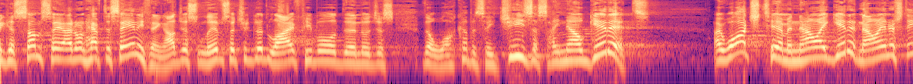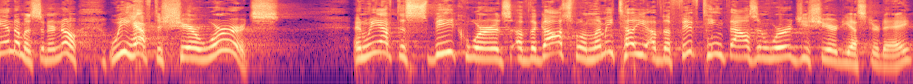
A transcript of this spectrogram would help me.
Because some say, I don't have to say anything. I'll just live such a good life. People then will just, they'll walk up and say, Jesus, I now get it. I watched him and now I get it. Now I understand I'm a sinner. No, we have to share words. And we have to speak words of the gospel. And let me tell you, of the 15,000 words you shared yesterday,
